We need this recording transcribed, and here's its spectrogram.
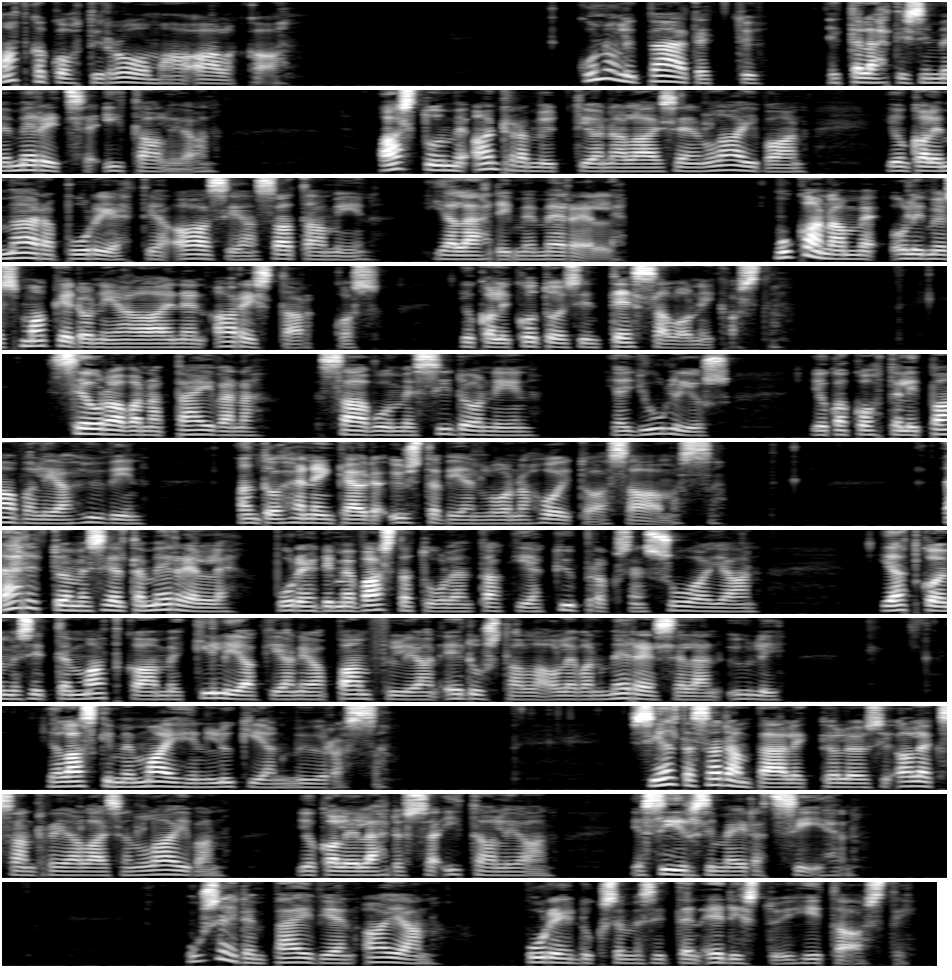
Matka kohti Roomaa alkaa. Kun oli päätetty, että lähtisimme meritse Italiaan, astuimme Andramyttionalaiseen laivaan, jonka oli määrä purjehtia Aasian satamiin, ja lähdimme merelle. Mukanamme oli myös makedonialainen Aristarkkos, joka oli kotoisin Tessalonikasta. Seuraavana päivänä saavuimme Sidoniin ja Julius, joka kohteli Paavalia hyvin, antoi hänen käydä ystävien luona hoitoa saamassa. Lähdettyämme sieltä merelle purjehdimme vastatuulen takia Kyproksen suojaan, jatkoimme sitten matkaamme Kiliakian ja Pamfylian edustalla olevan merenselän yli ja laskimme maihin Lykian myyrassa. Sieltä sadanpäällikkö löysi aleksandrialaisen laivan, joka oli lähdössä Italiaan, ja siirsi meidät siihen. Useiden päivien ajan purjehduksemme sitten edistyi hitaasti,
